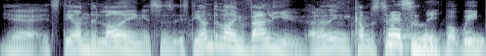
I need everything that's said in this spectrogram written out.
yeah, it's the underlying. It's it's the underlying value, and I think it comes to, to Personally. what we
